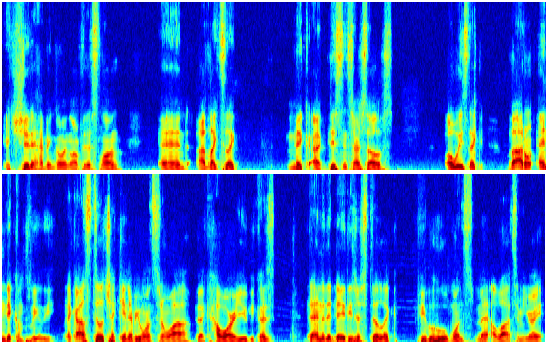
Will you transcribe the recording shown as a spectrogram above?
it shouldn't have been going on for this long. And I'd like to like make a distance ourselves. Always like, but I don't end it completely. Like I'll still check in every once in a while, like how are you? Because at the end of the day, these are still like people who once meant a lot to me, right?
